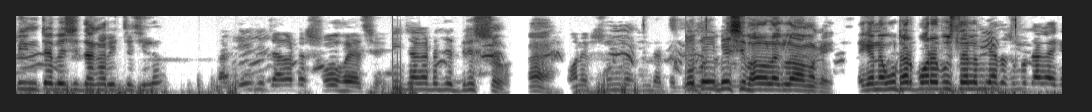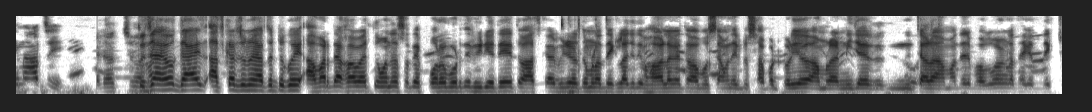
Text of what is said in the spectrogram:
তিনটে বেশি দেখার ইচ্ছে ছিল। আর এই যে জায়গাটা শো হয়েছে এই জায়গাটা যে দৃশ্য হ্যাঁ অনেক সুন্দর সুন্দর বেশি ভালো লাগল আমাকে। এখানে উঠার পরে বুঝতে পারলাম যে এত সুন্দর জায়গা এখানে আছে। তো যাই হোক গাইজ আজকের জন্য এতটুকুই। আবার দেখা হবে তোমাদের সাথে পরবর্তী ভিডিওতে। তো আজকের ভিডিও তোমরা দেখলা যদি ভালো লাগে তো অবশ্যই আমাদের একটু সাপোর্ট করিও। আমরা নিজের যারা আমাদের ভগবানলা থেকে দেখছ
